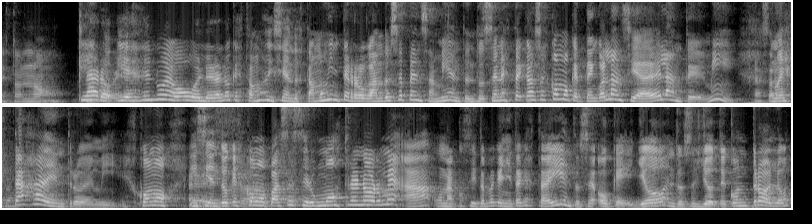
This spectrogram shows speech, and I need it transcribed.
esto no. Claro, no y es de nuevo volver a lo que estamos diciendo, estamos interrogando ese pensamiento, entonces en este caso es como que tengo la ansiedad delante de mí, Exacto. no estás adentro de mí, es como, y siento que es como pasa de ser un monstruo enorme a una cosita pequeñita que está ahí, entonces, ok, yo, entonces yo te controlo,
